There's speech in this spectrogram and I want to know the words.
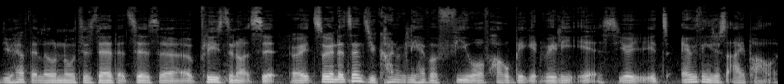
you have that little notice there that says uh, "Please do not sit." Right. So in that sense, you can't really have a feel of how big it really is. You're, it's everything's just eye power,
